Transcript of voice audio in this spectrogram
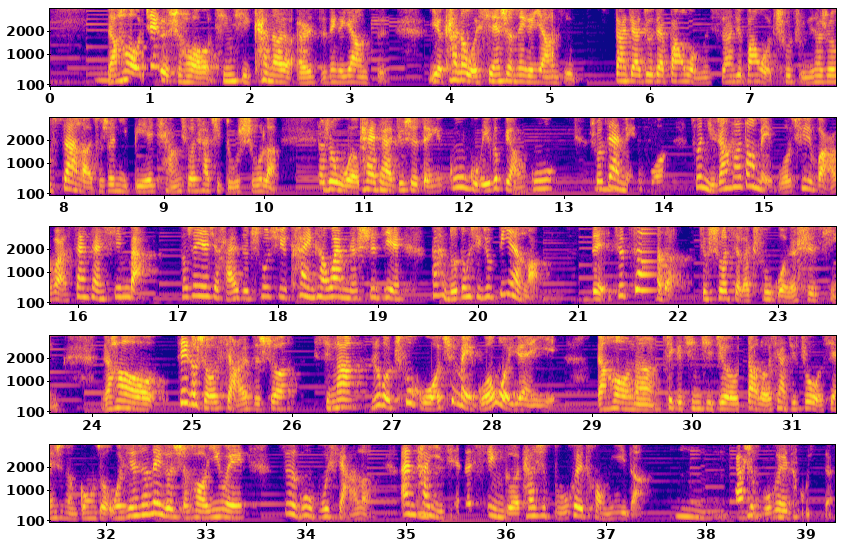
然后这个时候亲戚看到儿子那个样子，也看到我先生那个样子，大家就在帮我们，实际上就帮我出主意。他说：“算了，就说你别强求他去读书了。”他说：“我太太就是等于姑姑，一个表姑，说在美国，说你让他到美国去玩玩，散散心吧。”他说：“也许孩子出去看一看外面的世界，他很多东西就变了。”对，就这么的就说起了出国的事情。然后这个时候小儿子说：“行啊，如果出国去美国，我愿意。”然后呢，这个亲戚就到楼下去做我先生的工作。我先生那个时候因为自顾不暇了，按他以前的性格，他是不会同意的。嗯，他是不会同意的。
